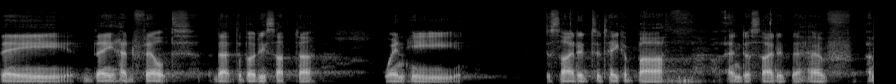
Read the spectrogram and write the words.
they they had felt that the bodhisattva, when he decided to take a bath and decided to have a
